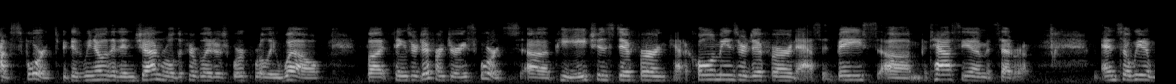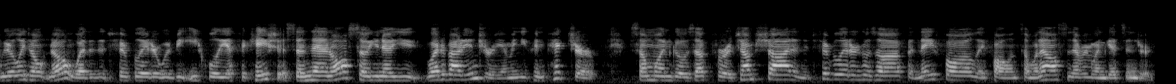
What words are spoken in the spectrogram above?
of sports? Because we know that in general defibrillators work really well, but things are different during sports. Uh, pH is different, catecholamines are different, acid base, um, potassium, etc and so we really don't know whether the defibrillator would be equally efficacious. And then also, you know, you what about injury? I mean, you can picture someone goes up for a jump shot and the defibrillator goes off and they fall, and they fall on someone else, and everyone gets injured.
